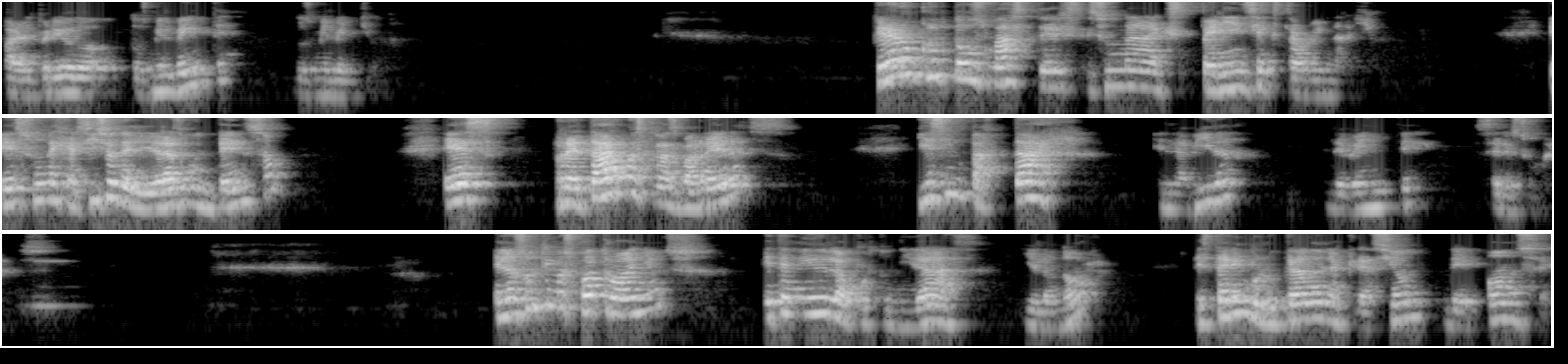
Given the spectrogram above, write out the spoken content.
para el periodo 2020-2021. Crear un club Toastmasters es una experiencia extraordinaria. Es un ejercicio de liderazgo intenso, es retar nuestras barreras y es impactar en la vida de 20 seres humanos. En los últimos cuatro años he tenido la oportunidad y el honor de estar involucrado en la creación de 11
